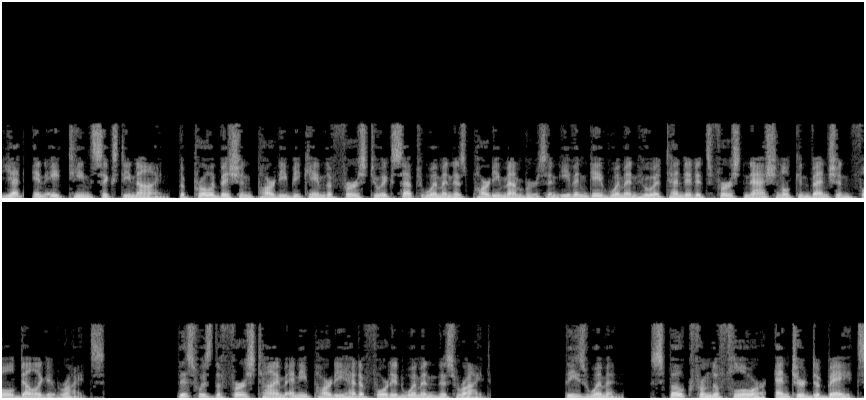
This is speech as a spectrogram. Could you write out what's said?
Yet, in 1869, the Prohibition Party became the first to accept women as party members and even gave women who attended its first national convention full delegate rights. This was the first time any party had afforded women this right. These women spoke from the floor, entered debates,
